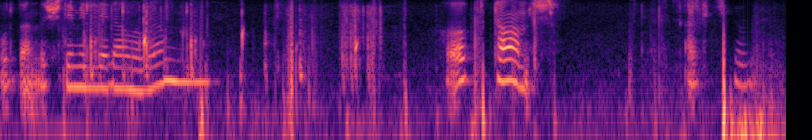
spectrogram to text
Buradan da şu demirleri alalım. Hop tamamdır. Artık çıkabiliriz.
